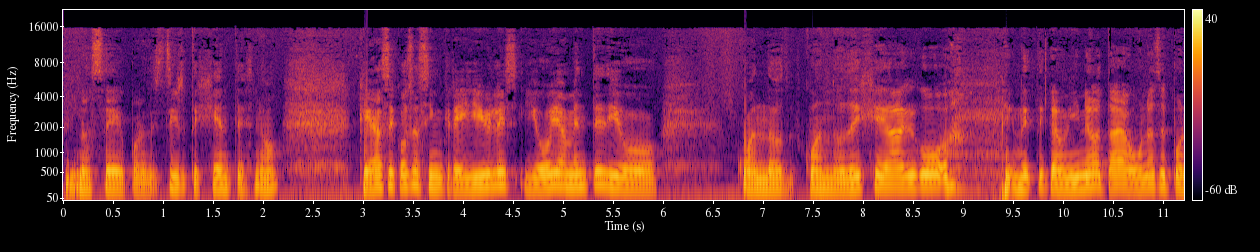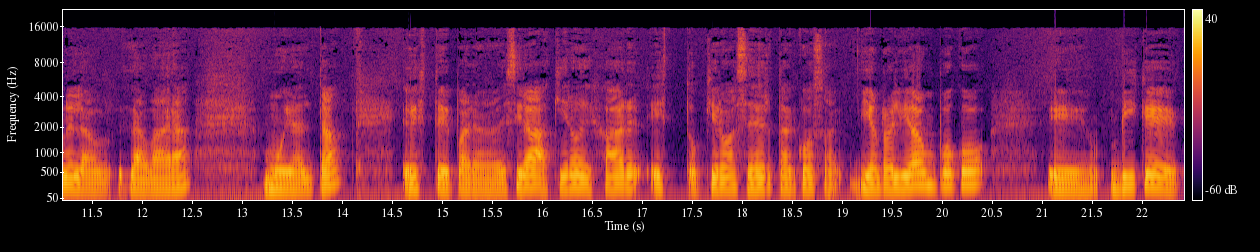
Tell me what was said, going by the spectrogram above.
no sé, por decirte, gentes, ¿no? Que hace cosas increíbles y obviamente digo, cuando, cuando deje algo en este camino, uno se pone la, la vara muy alta este para decir ah quiero dejar esto quiero hacer tal cosa y en realidad un poco eh, vi que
